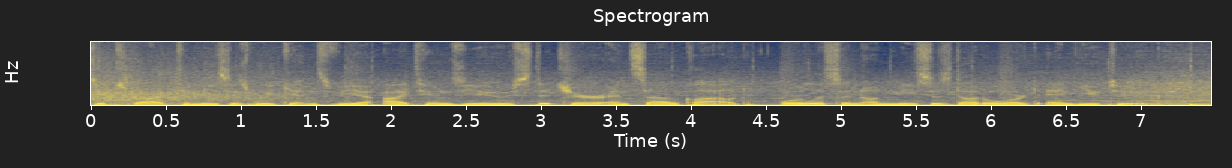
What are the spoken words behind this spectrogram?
Subscribe to Mises Weekends via iTunes U, Stitcher, and SoundCloud, or listen on Mises.org and YouTube.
